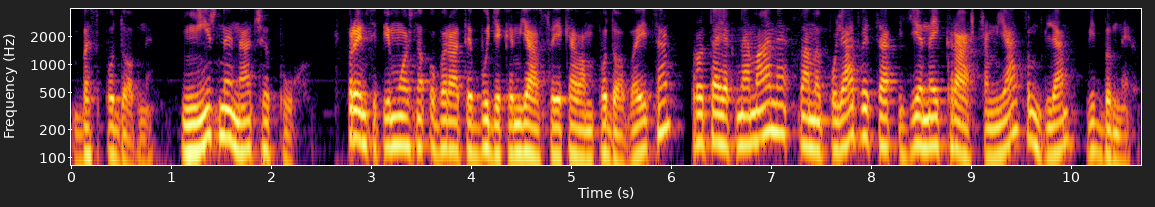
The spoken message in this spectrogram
безподобне, ніжне, наче пух. В принципі, можна обирати будь-яке м'ясо, яке вам подобається. Проте, як на мене, саме полядвиця є найкращим м'ясом для відбивних.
